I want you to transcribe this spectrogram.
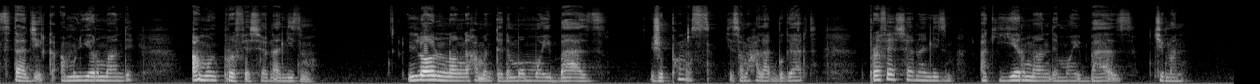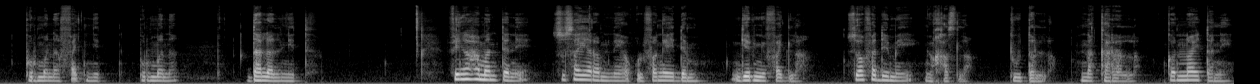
C'est-à-dire que amul yërmande amul professionnalisme. Loolu noonu nga xamante ne moom mooy base je pense ci sama xalaat bu gàtt. Professionnalisme ak yërmande mooy base ci man pour mën a faj nit pour mën a dalal nit. Fi nga xamante ne su sa yaram neexul fa ngay dem ngir ñu faj la soo fa demee ñu xas la tuutal la nakaral la. Kon nooy tane?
